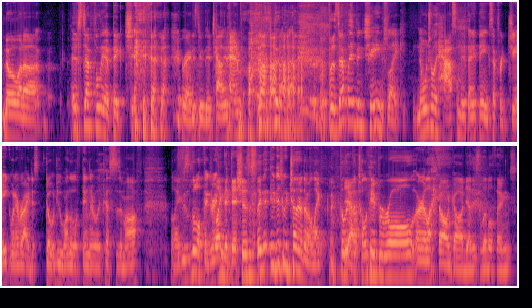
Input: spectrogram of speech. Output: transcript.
No, but uh, it's definitely a big. change. right, he's doing the Italian hand but it's definitely a big change. Like no one's really hassling me with anything except for Jake. Whenever I just don't do one little thing that really pisses him off, like these little things, right? Like the dishes. Like you do to each other though, like filling Yeah. up the toilet paper roll or like oh god, yeah, these little things.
